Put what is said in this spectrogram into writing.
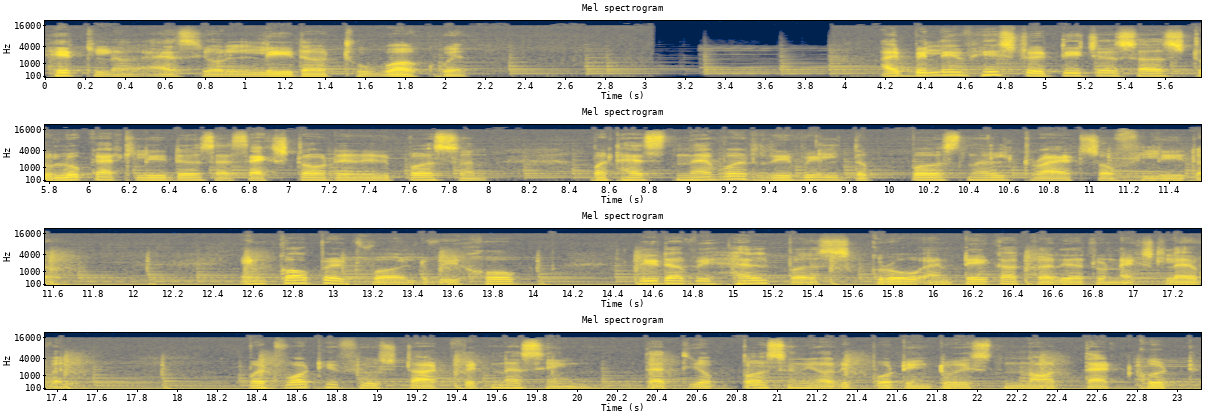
Hitler as your leader to work with. I believe history teaches us to look at leaders as extraordinary person but has never revealed the personal traits of leader. In corporate world we hope Leader will help us grow and take our career to next level. But what if you start witnessing that your person you're reporting to is not that good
